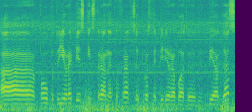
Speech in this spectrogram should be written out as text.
А по опыту европейских стран эту фракцию просто перерабатывают в биогаз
